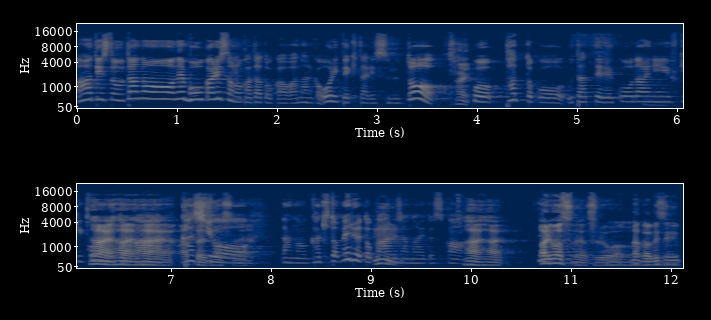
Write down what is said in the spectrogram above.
アーティスト歌の、ね、ボーカリストの方とかは何か降りてきたりすると、はい、こうパッとこう歌ってレコーダーに吹き込むとか、歌詞を、あの書き留めるとかあるじゃないですか、うん、はいはい。ありますねそれは、なんか別に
